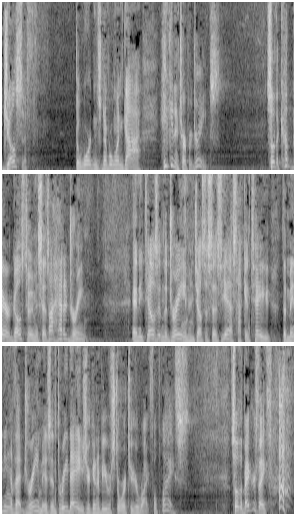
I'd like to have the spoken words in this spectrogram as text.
Joseph, the warden's number one guy, he can interpret dreams. So the cupbearer goes to him and says, I had a dream. And he tells him the dream, and Joseph says, Yes, I can tell you the meaning of that dream is in three days you're going to be restored to your rightful place. So the baker thinks, Ha,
